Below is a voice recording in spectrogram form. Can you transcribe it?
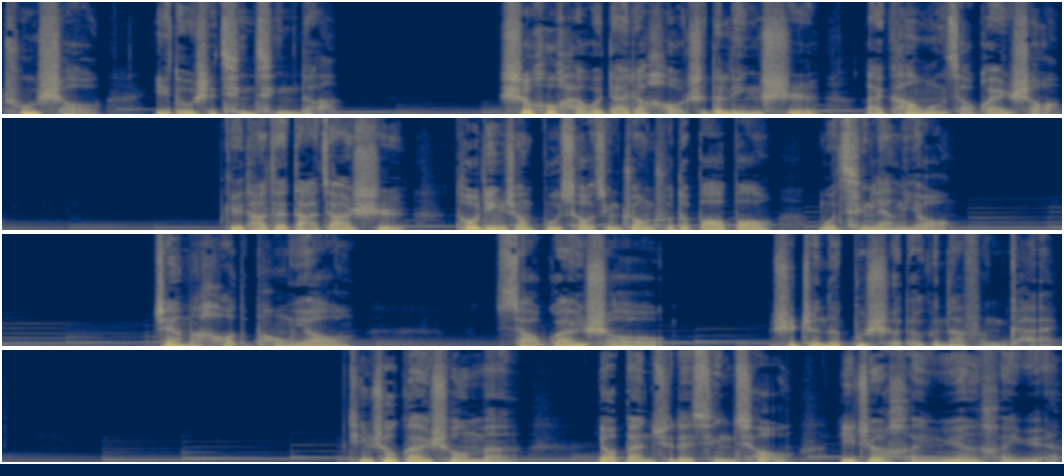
出手。也都是轻轻的，事后还会带着好吃的零食来看望小怪兽，给他在打架时头顶上不小心撞出的包包抹清凉油。这么好的朋友，小怪兽是真的不舍得跟他分开。听说怪兽们要搬去的星球离这很远很远，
